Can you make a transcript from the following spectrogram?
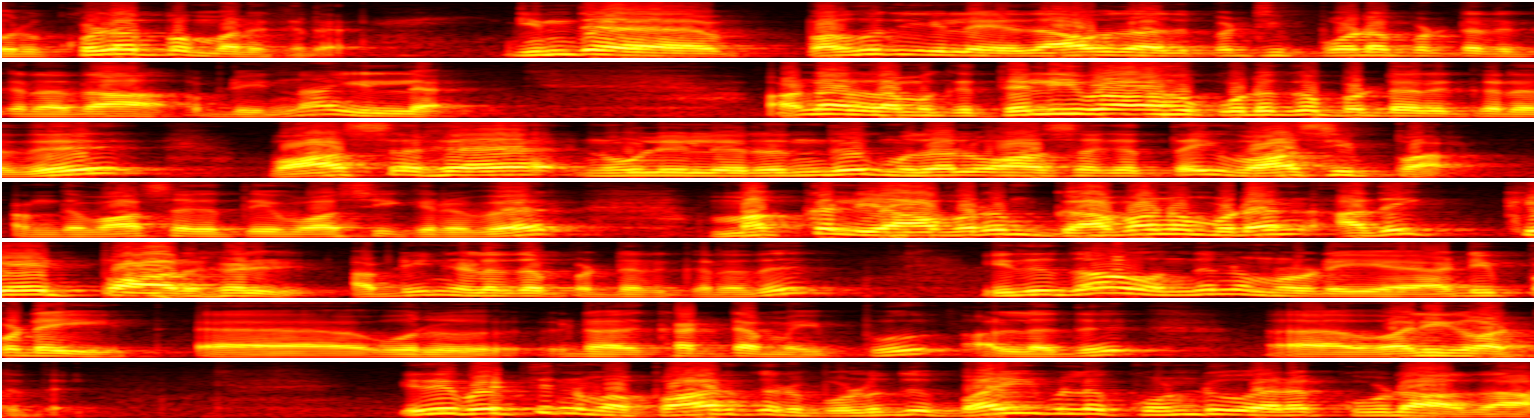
ஒரு குழப்பம் இருக்கிற இந்த பகுதியில் ஏதாவது அது பற்றி போடப்பட்டிருக்கிறதா அப்படின்னா இல்லை. ஆனால் நமக்கு தெளிவாக கொடுக்கப்பட்டிருக்கிறது வாசக நூலிலிருந்து முதல் வாசகத்தை வாசிப்பார். அந்த வாசகத்தை வாசிக்கிறவர் மக்கள் யாவரும் கவனமுடன் அதை கேட்பார்கள் அப்படின்னு எழுதப்பட்டிருக்கிறது. இதுதான் வந்து நம்மளுடைய அடிப்படை ஒரு கட்டமைப்பு அல்லது வழிகாட்டுதல். இதை வச்சு நம்ம பார்க்கிற பொழுது பைபிளை கொண்டு வரக்கூடாதா?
